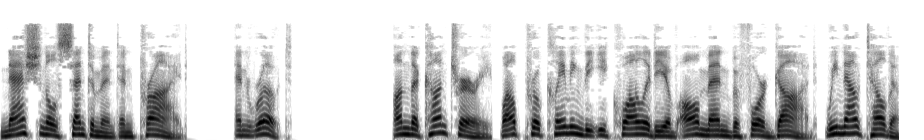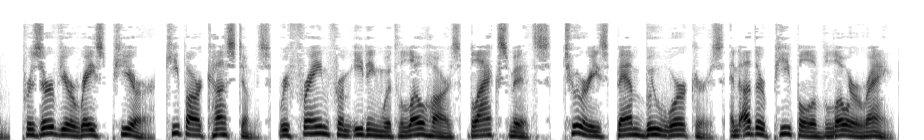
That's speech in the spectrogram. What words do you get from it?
«national sentiment and pride», and wrote, on the contrary, while proclaiming the equality of all men before God, we now tell them, preserve your race pure, keep our customs, refrain from eating with lohars blacksmiths, turis bamboo workers and other people of lower rank.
